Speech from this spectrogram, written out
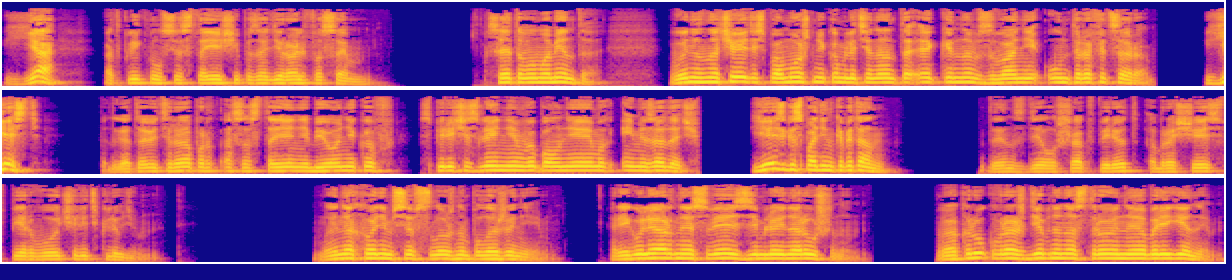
Я, откликнулся стоящий позади Ральфа Сэм. С этого момента вы назначаетесь помощником лейтенанта Эккена в звании унтер-офицера. Есть! Подготовить рапорт о состоянии биоников с перечислением выполняемых ими задач. Есть, господин капитан!» Дэн сделал шаг вперед, обращаясь в первую очередь к людям. «Мы находимся в сложном положении. Регулярная связь с Землей нарушена. Вокруг враждебно настроенные аборигены.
